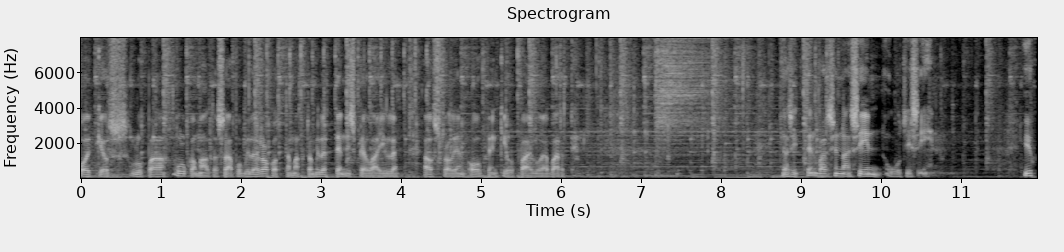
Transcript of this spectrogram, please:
poikkeuslupaa ulkomaalta saapuville rokottamattomille tennispelaajille Australian Open-kilpailuja varten. Ja sitten varsinaisiin uutisiin. YK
